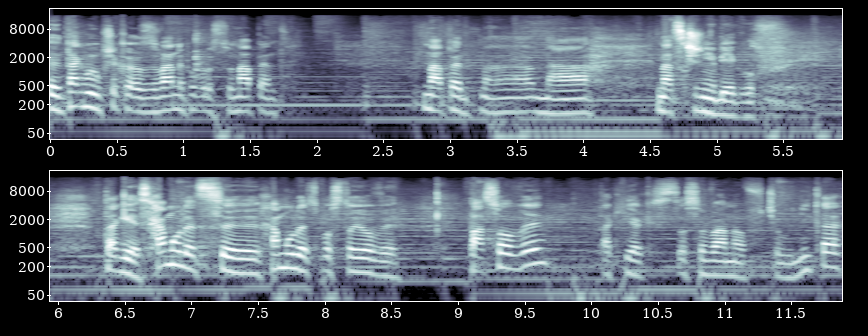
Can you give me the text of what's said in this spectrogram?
y, tak był przekazywany po prostu napęd, napęd na, na, na skrzynię biegów. Tak jest, hamulec, y, hamulec postojowy pasowy, taki jak stosowano w ciągnikach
